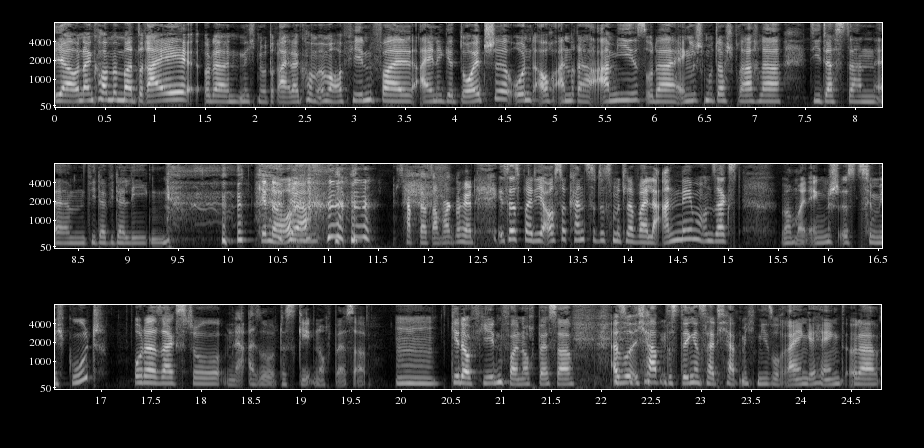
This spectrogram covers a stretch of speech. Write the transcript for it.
Ja, und dann kommen immer drei, oder nicht nur drei, da kommen immer auf jeden Fall einige Deutsche und auch andere Amis oder Englischmuttersprachler, die das dann ähm, wieder widerlegen. Genau. Ja. Ich habe das aber gehört. Ist das bei dir auch so? Kannst du das mittlerweile annehmen und sagst, ja, mein Englisch ist ziemlich gut? Oder sagst du, na, also das geht noch besser? Geht auf jeden Fall noch besser. Also ich habe, das Ding ist halt, ich habe mich nie so reingehängt oder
